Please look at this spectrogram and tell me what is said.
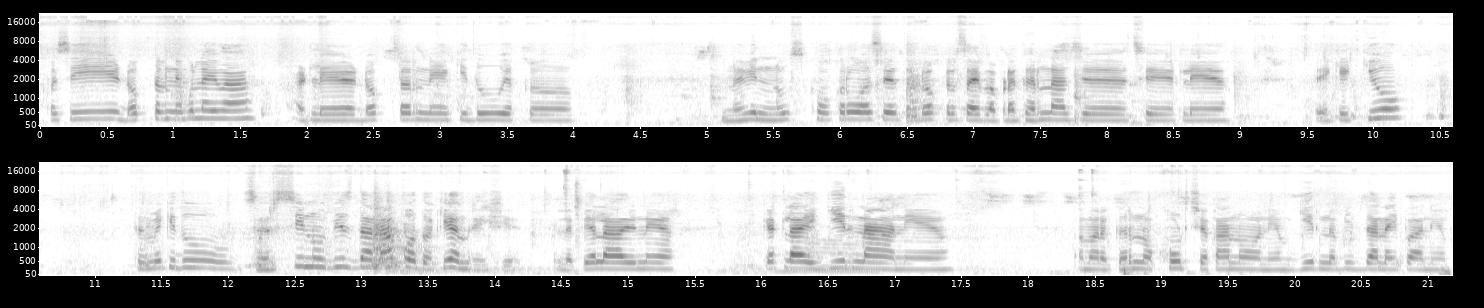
પછી ડૉક્ટરને બોલાવ્યા. એટલે ડૉક્ટરને કીધું એક નવીન નુસ્ખો કરવો હશે તો ડૉક્ટર સાહેબ આપણા ઘરના જ છે એટલે તે કે કયો? તો મેં કીધું, જર્સીનું બીજદાન આપો તો કેમ રહેશે? એટલે પહેલાં એને કેટલાય ગીરના અને અમારા ઘરનો ખૂંટ છે કાનો અને એમ ગીરને બીજદાન આપ્યા ને એમ.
